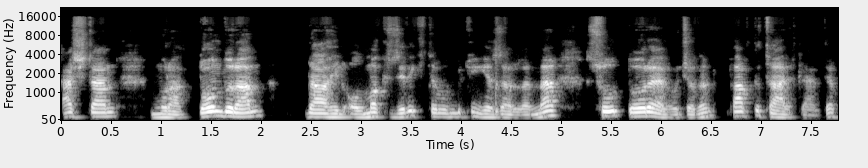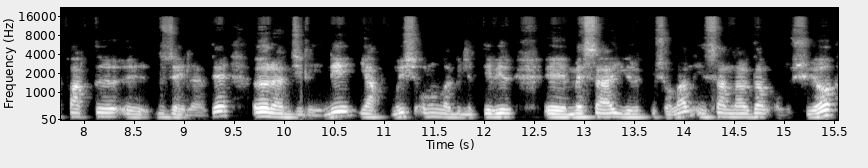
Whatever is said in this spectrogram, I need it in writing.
Taştan, Murat Donduran, dahil olmak üzere kitabın bütün yazarlarına Suud Doğruer Hoca'nın farklı tarihlerde, farklı e, düzeylerde öğrenciliğini yapmış, onunla birlikte bir e, mesai yürütmüş olan insanlardan oluşuyor.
